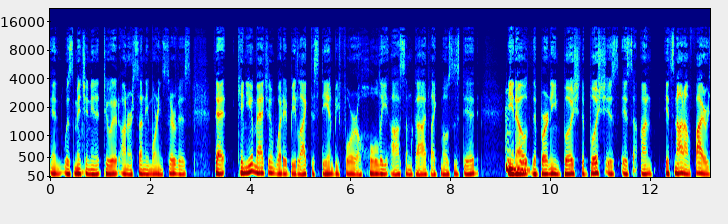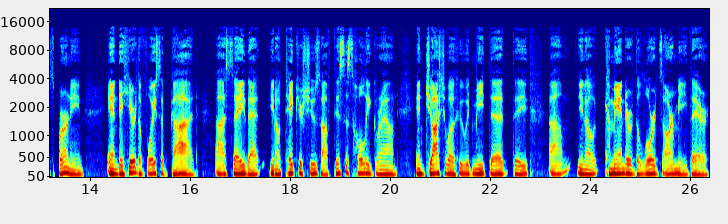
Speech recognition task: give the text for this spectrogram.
and was mentioning it to it on our Sunday morning service. That can you imagine what it'd be like to stand before a holy, awesome God like Moses did? Mm-hmm. You know, the burning bush, the bush is, is on, it's not on fire, it's burning. And to hear the voice of God, uh, say that, you know, take your shoes off. This is holy ground. And Joshua, who would meet the, the, um, you know, commander of the Lord's army there,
